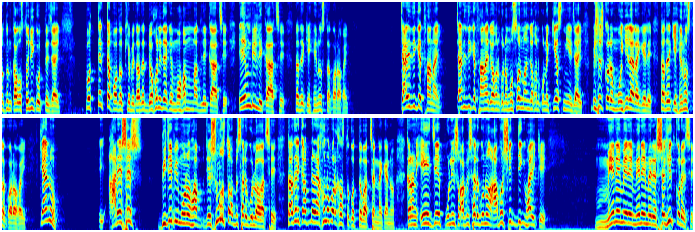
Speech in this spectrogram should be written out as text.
নতুন কাগজ তৈরি করতে যায়, প্রত্যেকটা পদক্ষেপে তাদের যখনই দেখে মোহাম্মদ লেখা আছে এমডি লেখা আছে, তাদেরকে হেনস্থা করা হয়। চারিদিকে থানায় চারিদিকে থানায় যখন কোনো মুসলমান যখন কোনো কেস নিয়ে যায়, বিশেষ করে মহিলারা গেলে তাদেরকে হেনস্থা করা হয়। কেন? এই আরএসএস, বিজেপি মনোভাব যে সমস্ত অফিসারগুলো আছে, তাদেরকে আপনারা এখনও বরখাস্ত করতে পারছেন না কেন? কারণ এই যে পুলিশ অফিসারগুলো আবু সিদ্দিক ভাইকে মেরে মেরে মেরে মেরে শহীদ করেছে,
